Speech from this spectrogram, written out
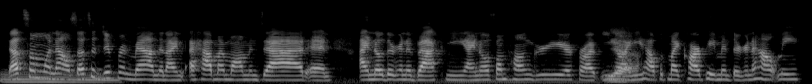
That's someone else. That's a Mm. different man than I, I have my mom and dad, and I know they're gonna back me. I know if I'm hungry or if I, you know I need help with my car payment, they're gonna help me.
